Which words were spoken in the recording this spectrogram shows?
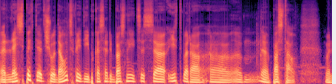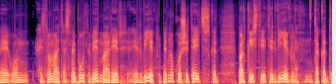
respektēt šo daudzveidību, kas arī baznīcas uh, ietvarā uh, pastāv. Un es domāju, tas nebūtu nevienmēr ir, ir viegli, bet, nu, kurš ir teicis, ka par kristieti ir viegli. Tā, kad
